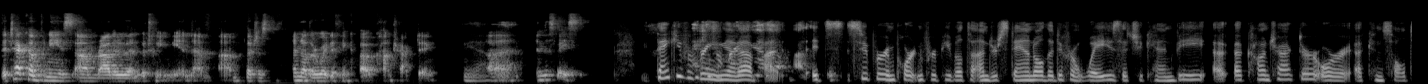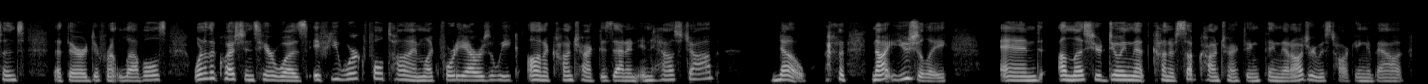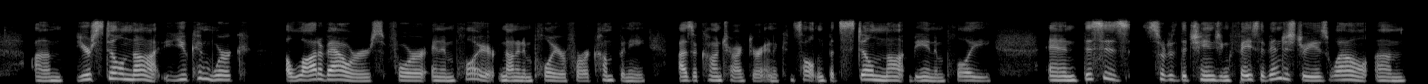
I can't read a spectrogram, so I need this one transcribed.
the tech companies um, rather than between me and them, um, but just another way to think about contracting yeah. uh, in the space. Thank you for bringing that up. It's super important for people to understand all the different ways that you can be a, a contractor or a consultant, that there are different levels. One of the questions here was, if you work full-time, like 40 hours a week on a contract, is that an in-house job? No, not usually. And unless you're doing that kind of subcontracting thing that Audrey was talking about, um, you're still not. You can work a lot of hours for an employer, not an employer, for a company as a contractor and a consultant, but still not be an employee. And this is sort of the changing face of industry as well. Um,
